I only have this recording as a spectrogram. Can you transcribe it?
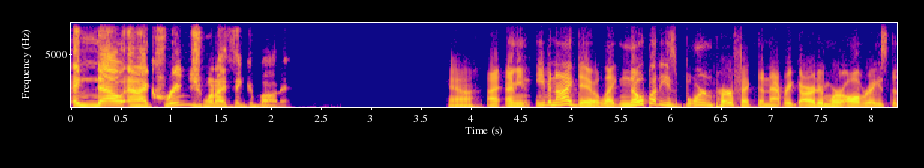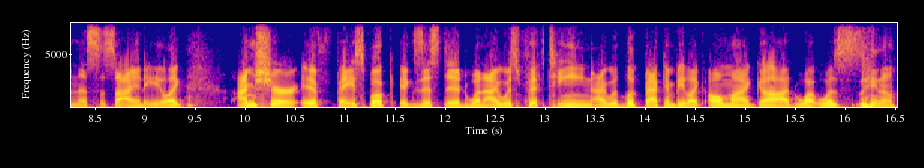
and now and i cringe when i think about it Yeah, I, I mean, even I do. Like, nobody's born perfect in that regard, and we're all raised in this society. Like, I'm sure if Facebook existed when I was 15, I would look back and be like, "Oh my God, what was you know?"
